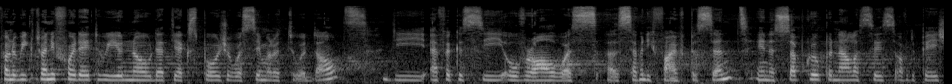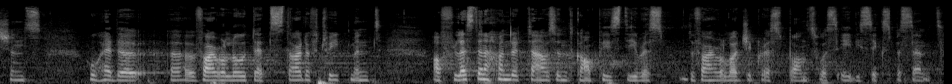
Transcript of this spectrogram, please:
From the week 24 data, we know that the exposure was similar to adults. The efficacy overall was uh, 75% in a subgroup analysis of the patients who had a, a viral load at start of treatment of less than 100,000 copies, the, the, virologic response was 86%.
